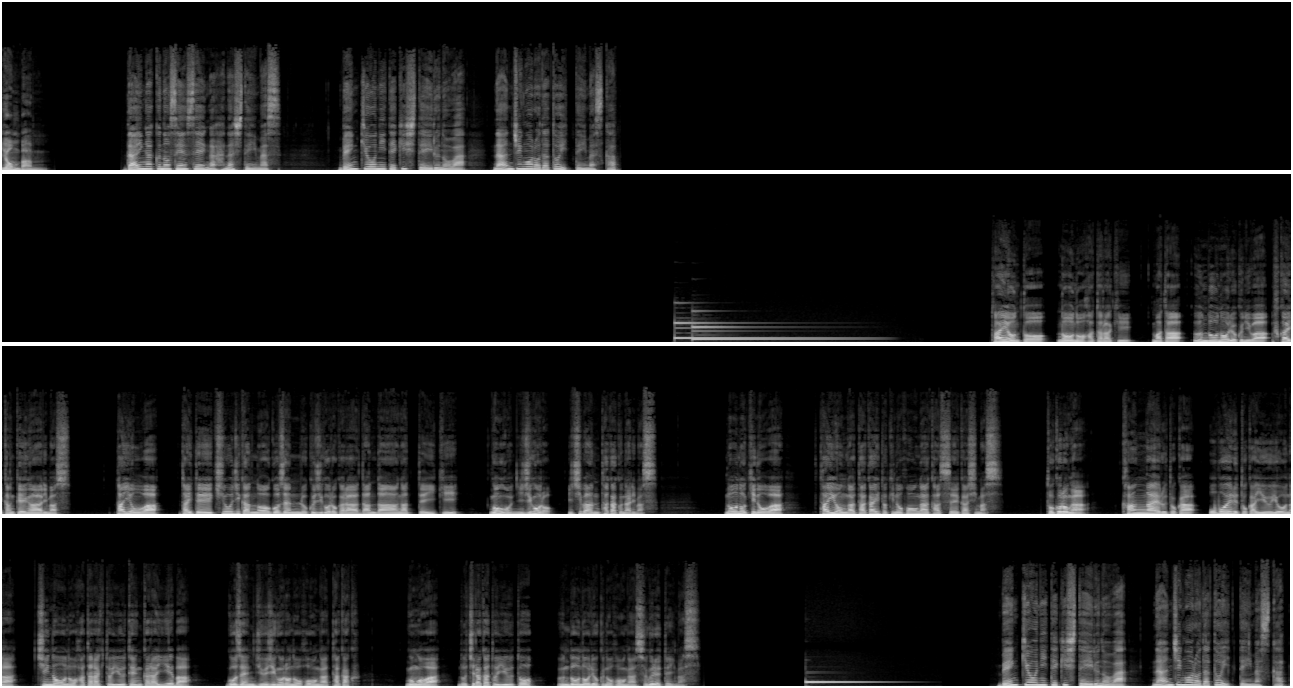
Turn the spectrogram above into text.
4番、大学の先生が話しています。勉強に適しているのは何時頃だと言っていますか？体温と脳の働き、また運動能力には深い関係があります。体温は大抵起床時間の午前6時頃からだんだん上がっていき、午後2時頃一番高くなります。脳の機能は体温が高い時の方が活性化します。ところが、考えるとか覚えるとかいうような知能の働きという点から言えば、午前10時頃の方が高く、午後はどちらかというと運動能力の方が優れています。勉強に適しているのは何時頃だと言っていますか？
